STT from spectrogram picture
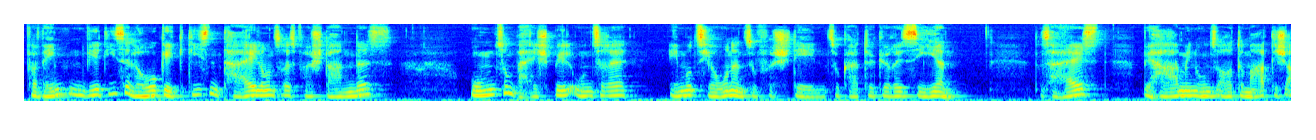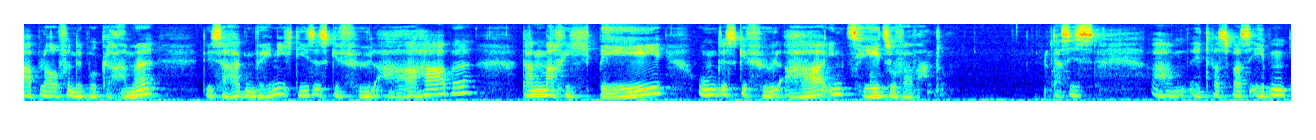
Verwenden wir diese Logik, diesen Teil unseres Verstandes, um zum Beispiel unsere Emotionen zu verstehen, zu kategorisieren. Das heißt, wir haben in uns automatisch ablaufende Programme, die sagen, wenn ich dieses Gefühl A habe, dann mache ich B, um das Gefühl A in C zu verwandeln. Das ist ähm, etwas, was eben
